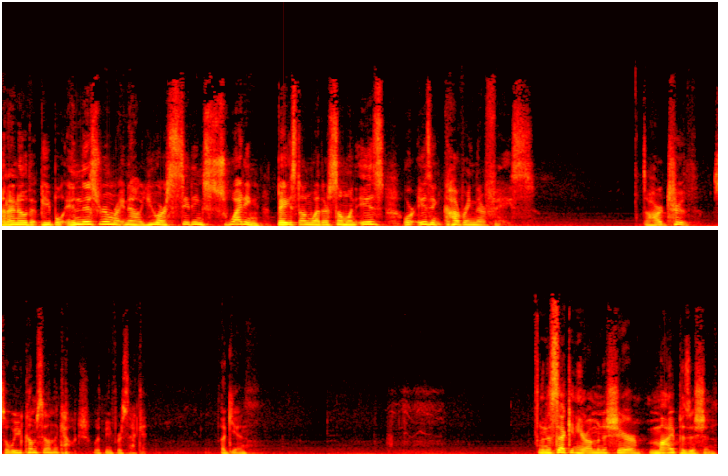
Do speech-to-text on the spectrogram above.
And I know that people in this room right now, you are sitting sweating based on whether someone is or isn't covering their face. It's a hard truth. So, will you come sit on the couch with me for a second? Again. In the second here, I'm going to share my position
